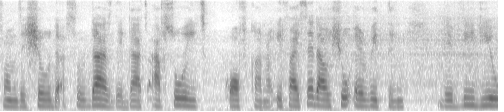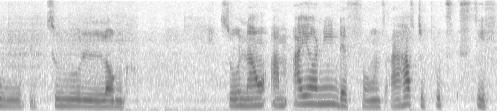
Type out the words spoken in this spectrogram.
from the shoulder. So that's the that. I've sewn it off camera. If i said i'll show everything the video will be too long so now i'm ironing the front. I have to put stiff.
